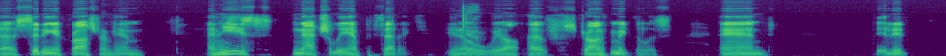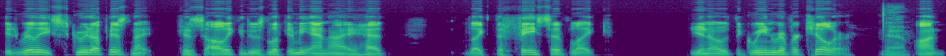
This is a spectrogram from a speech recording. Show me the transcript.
uh, sitting across from him, and he's naturally empathetic. You know, Yeah. we all have strong amygdalas, and it it, it really screwed up his night because all he can do is look at me, and I had like the face of like, you know, the Green River Killer Yeah. on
